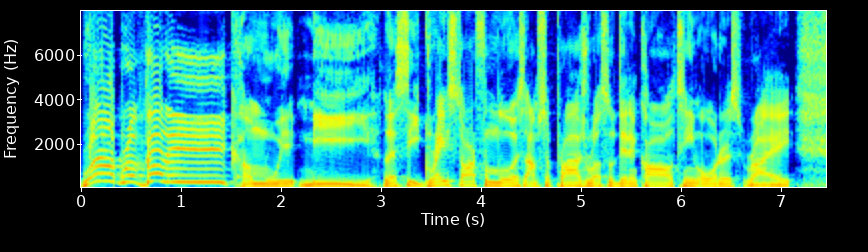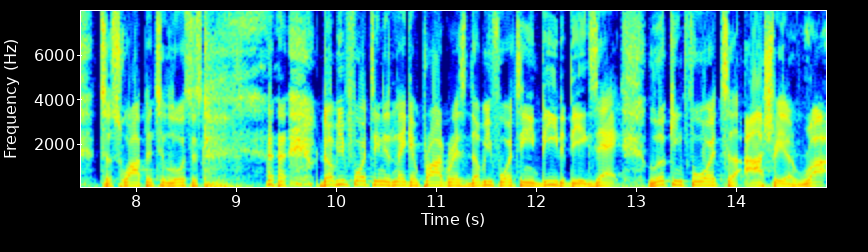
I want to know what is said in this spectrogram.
Rob Ravelli. Come with me. Let's see. Great start from Lewis. I'm surprised Russell didn't call team orders right to swap into Lewis's. W14 is making progress. W14B to be exact. Looking forward to Austria. Rob,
